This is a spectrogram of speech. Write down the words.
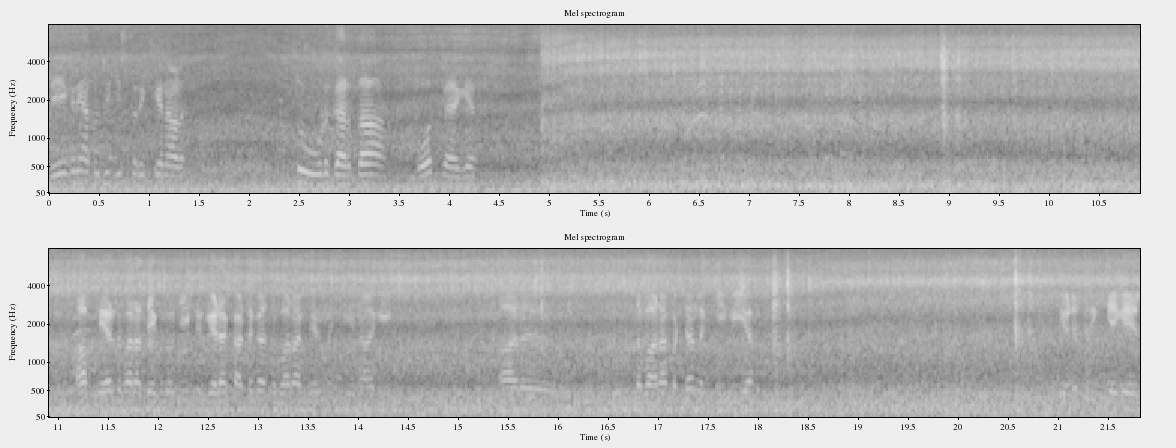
ਦੇਖ ਰਹੇ ਆ ਤੁਸੀਂ ਜਿਸ ਤਰੀਕੇ ਨਾਲ। ਧੂੜ ਕਰਦਾ, ਬਹੁਤ ਪੈ ਗਿਆ। ਆ ਫੇਰ ਦੁਬਾਰਾ ਦੇਖ ਲਓ ਜੀ, ਇੱਕ ਗੇੜਾ ਕੱਢ ਗਿਆ, ਦੁਬਾਰਾ ਫਿਰ ਮਸ਼ੀਨ ਆ ਗਈ। ਔਰ ਦੁਬਾਰਾ ਵੱਟਣ ਲੱਗੀ ਵੀ ਆ। ਕਿਹੜੇ ਤਰੀਕੇ ਗੇਲ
